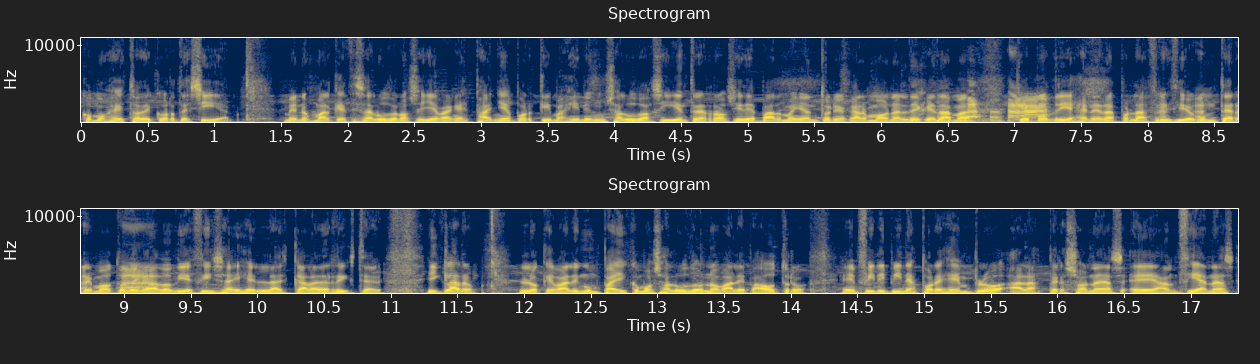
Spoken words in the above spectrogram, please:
como gesto de cortesía. Menos mal que este saludo no se lleva en España porque imaginen un saludo así entre Rosy de Palma y Antonio Carmona, el de Quedama, que podría generar por la fricción un terremoto de grado 16 en la escala de Richter. Y claro, lo que vale en un país como saludo no vale para otro. En Filipinas, por ejemplo, a las personas eh, ancianas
